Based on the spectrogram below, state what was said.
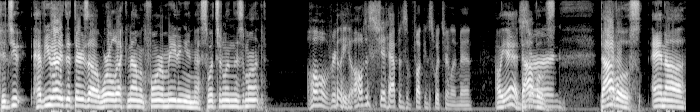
Did you have you heard that there's a World Economic Forum meeting in uh, Switzerland this month? Oh, really? All this shit happens in fucking Switzerland, man. Oh yeah, Davos. CERN. Davos. And uh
